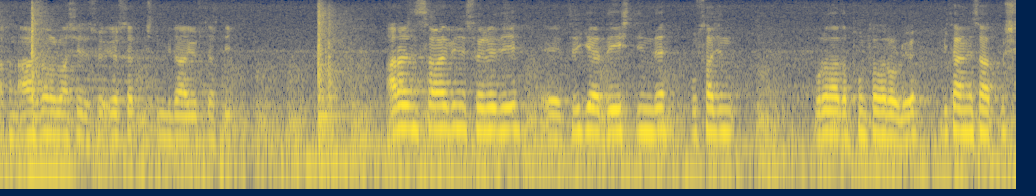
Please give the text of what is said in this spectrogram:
Bakın arızalı olan şeyi de göstermiştim. Bir daha göstereyim. Aracın sahibinin söylediği e, trigger değiştiğinde bu sacın buralarda puntalar oluyor. Bir tanesi atmış.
